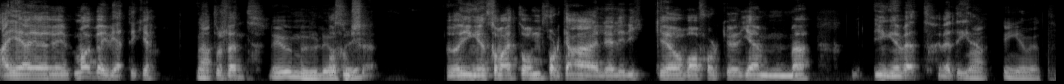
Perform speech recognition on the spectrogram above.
Nei, jeg, vi vet ikke, rett og slett. Det er umulig å si. skjer. Det er ingen som veit om folk er ærlige eller ikke, og hva folk gjør hjemme. Ingen vet. Jeg vet ikke. Nei, ingen vet.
